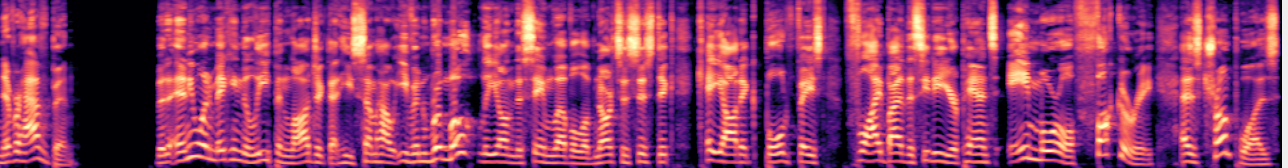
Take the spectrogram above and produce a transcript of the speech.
I never have been. But anyone making the leap in logic that he's somehow even remotely on the same level of narcissistic, chaotic, bold faced, fly by the seat of your pants, amoral fuckery as Trump was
